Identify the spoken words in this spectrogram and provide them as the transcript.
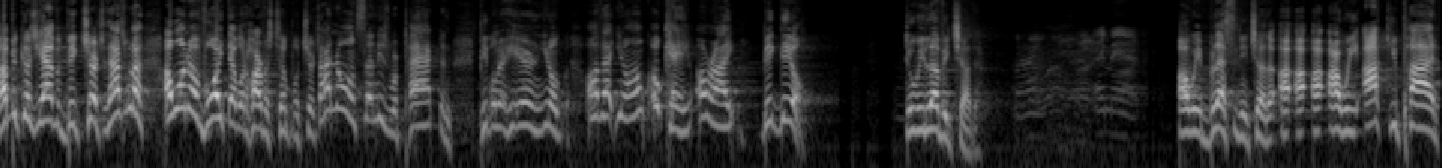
Not because you have a big church. And that's what I, I want to avoid that with Harvest Temple Church. I know on Sundays we're packed and people are here and, you know, all that, you know, okay, all right, big deal. Do we love each other? Amen. Are we blessing each other? Are, are, are we occupied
